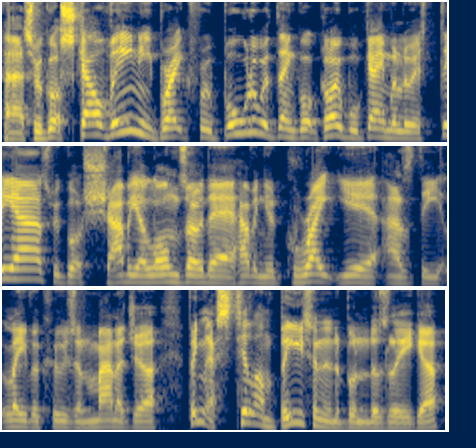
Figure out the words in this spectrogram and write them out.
Uh, so we've got Scalvini, breakthrough baller. We've then got Global Gamer Luis Diaz. We've got Xabi Alonso there having a great year as the Leverkusen manager. I think they're still unbeaten in the Bundesliga.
